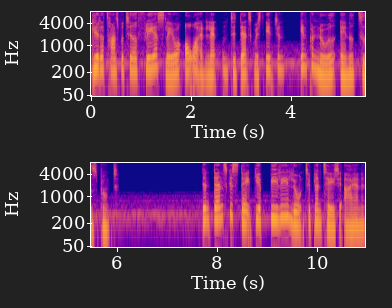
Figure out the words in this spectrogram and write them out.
bliver der transporteret flere slaver over Atlanten til Dansk Vestindien end på noget andet tidspunkt. Den danske stat giver billige lån til plantageejerne,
